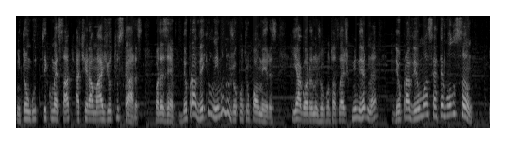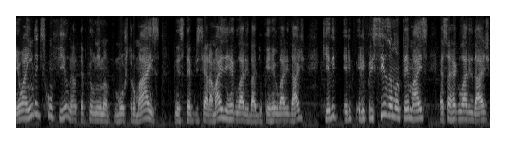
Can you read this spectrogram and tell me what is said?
então o Guto tem que começar a tirar mais de outros caras. Por exemplo, deu para ver que o Lima no jogo contra o Palmeiras e agora no jogo contra o Atlético Mineiro, né? Deu para ver uma certa evolução. Eu ainda desconfio, né, até porque o Lima mostrou mais nesse tempo de Ceará mais irregularidade do que regularidade, que ele, ele, ele precisa manter mais essa regularidade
